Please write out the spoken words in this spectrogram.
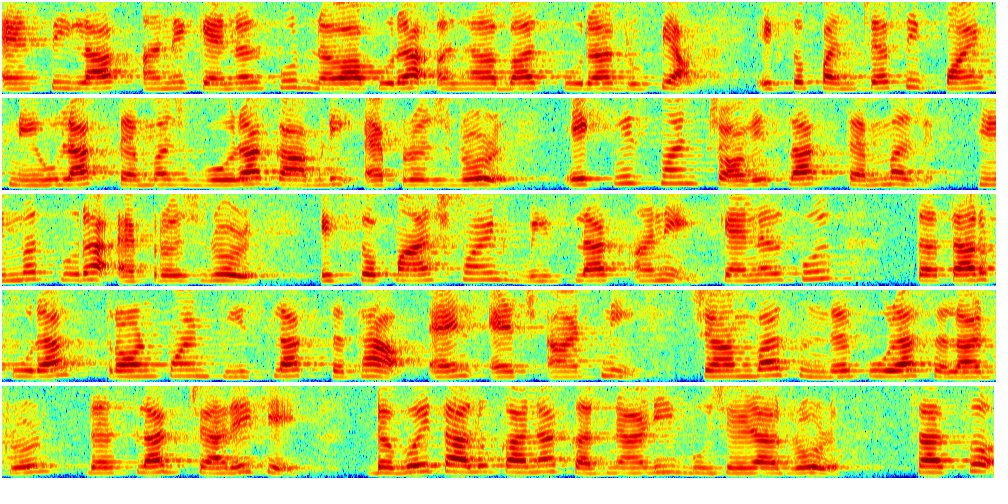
એંસી લાખ અને કેનલપુર, નવાપુરા, અલ્હાબાદપુરા રૂપિયા એકસો પંચ્યાસી પોઈન્ટ નેવું લાખ તેમજ વોરા ગામડી એપ્રોચ રોડ એકવીસ પોઈન્ટ ચોવીસ લાખ તેમજ હિંમતપુરા એપ્રોચ રોડ એકસો પાંચ પોઈન્ટ વીસ લાખ અને કેનલપુર તતારપુરા ત્રણ પોઈન્ટ વીસ લાખ તથા એન એચ આઠની જાંબા સુંદરપુરા સલાડ રોડ દસ લાખ જ્યારે કે ડભોઈ તાલુકાના કરનાળી બુજેડા રોડ સાતસો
